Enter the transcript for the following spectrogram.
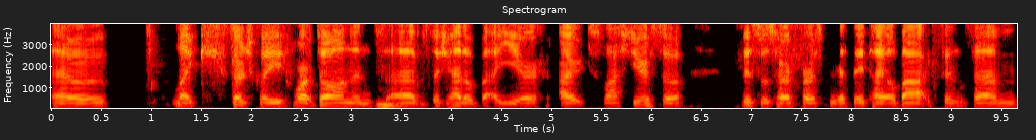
uh, like surgically worked on, and uh, so she had about a year out last year. So this was her first PSA title back since um,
